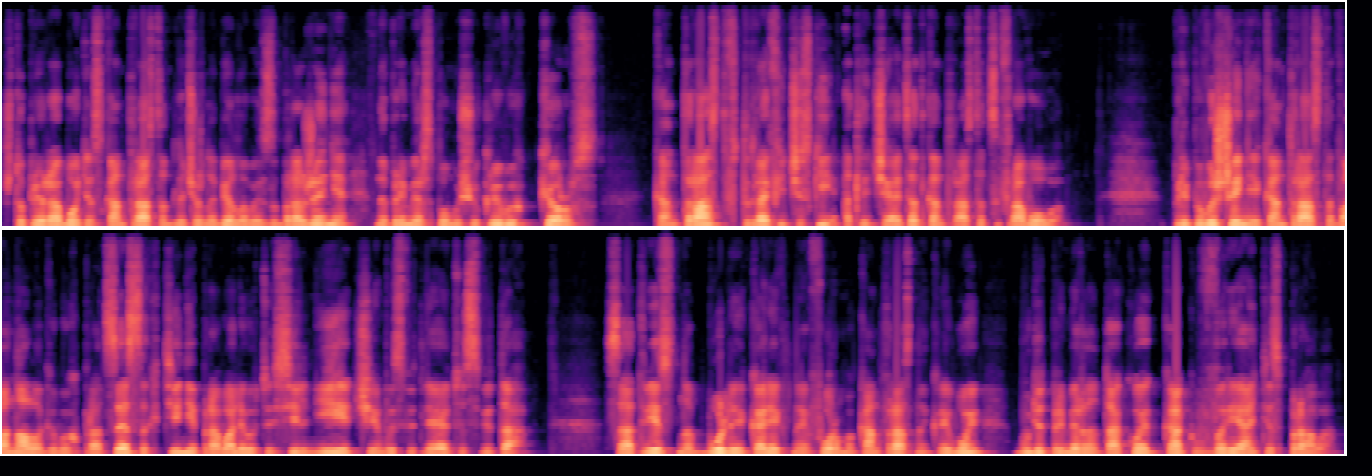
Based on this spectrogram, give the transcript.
что при работе с контрастом для черно-белого изображения, например с помощью кривых curves, контраст фотографический отличается от контраста цифрового. При повышении контраста в аналоговых процессах тени проваливаются сильнее, чем высветляются цвета. Соответственно, более корректная форма контрастной кривой будет примерно такой, как в варианте справа.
